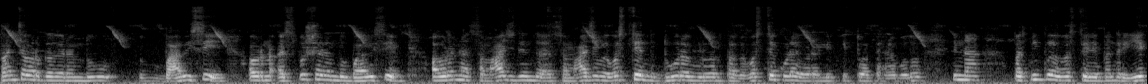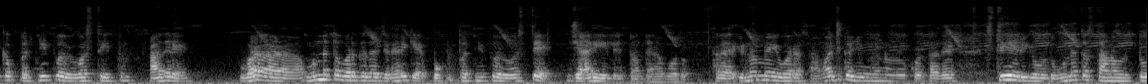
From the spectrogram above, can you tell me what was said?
ಪಂಚವರ್ಗದವರೆಂದು ಭಾವಿಸಿ ಅವರನ್ನ ಅಸ್ಪೃಶ್ಯರೆಂದು ಭಾವಿಸಿ ಅವರನ್ನ ಸಮಾಜದಿಂದ, ಸಮಾಜ ವ್ಯವಸ್ಥೆಯಿಂದ ದೂರವಿರುವಂತಹ ವ್ಯವಸ್ಥೆ ಕೂಡ ಇವರಲ್ಲಿ ಇತ್ತು ಅಂತ ಹೇಳ್ಬೋದು. ಇನ್ನ ಪತ್ನಿತ್ವ ವ್ಯವಸ್ಥೆಯಲ್ಲಿ ಬಂದರೆ ಏಕ ಪತ್ನಿತ್ವ ವ್ಯವಸ್ಥೆ ಇತ್ತು. ಆದರೆ ಉನ್ನತ ವರ್ಗದ ಜನರಿಗೆ ಬಹು ಪತ್ನಿತ್ವ ವ್ಯವಸ್ಥೆ ಜಾರಿಯಲ್ಲಿತ್ತು ಅಂತ ಹೇಳ್ಬೋದು. ಹಾಗಾದ್ರೆ ಇನ್ನೊಮ್ಮೆ ಇವರ ಸಾಮಾಜಿಕ ಜೀವನ ನೋಡ್ಕೊಳ್ತಾ ಇದ್ರೆ ಸ್ತ್ರೀಯರಿಗೆ ಒಂದು ಉನ್ನತ ಸ್ಥಾನವಿತ್ತು.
